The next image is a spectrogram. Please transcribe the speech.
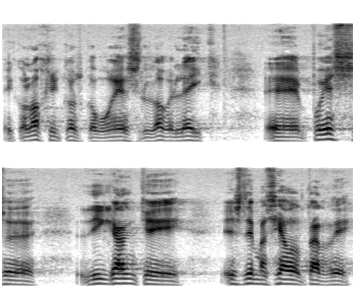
ecológicos, como es Love Lake, eh, pues eh, digan que es demasiado tarde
